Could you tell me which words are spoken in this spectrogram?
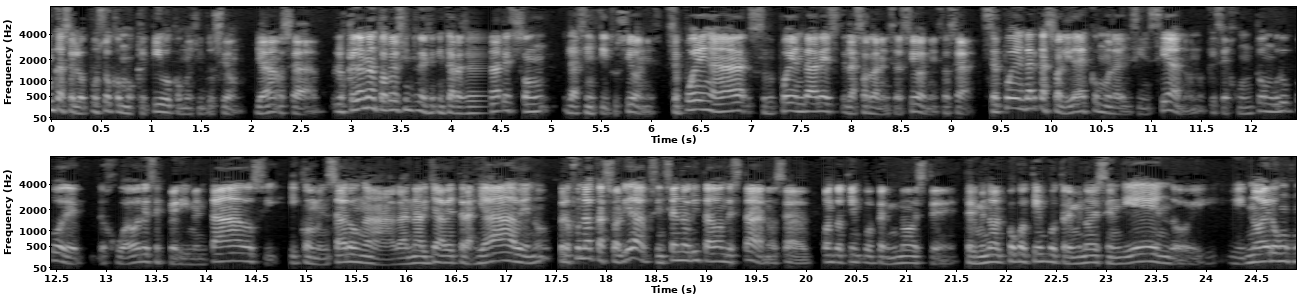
nunca se lo puso como objetivo como institución, ¿ya? O sea, los que ganan torneos internacionales son las instituciones. Se pueden ganar, se pueden dar este, las organizaciones, o sea, se pueden dar casualidades como la del Cinciano, ¿no? Que se juntó un grupo de, jugadores experimentados y, comenzaron a ganar llave tras llave, ¿no? Pero fue una casualidad, Cinciano ahorita dónde está, ¿no? O sea, cuánto tiempo terminó este, terminó al poco tiempo terminó descendiendo y, no era un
